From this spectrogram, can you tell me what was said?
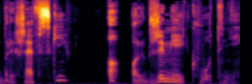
Bryszewski o olbrzymiej kłótni.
